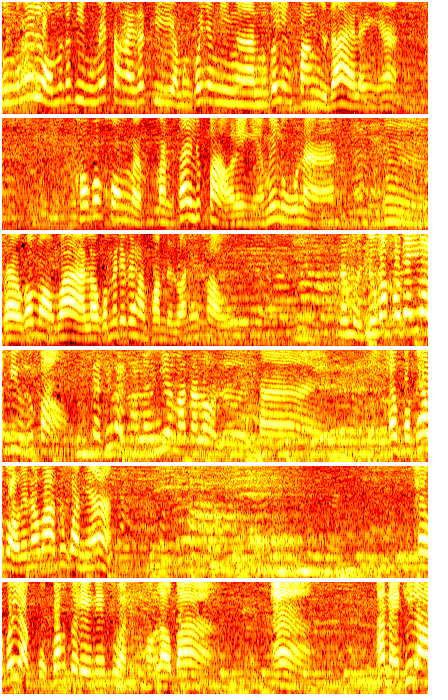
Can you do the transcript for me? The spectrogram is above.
มึงก็ไม่ล้มสักทีมึงไม่ตายสักทีอะมึงก็ยังมีงานมึงก็ยังปังอยู่ได้อะไรอย่างเงี้ยเขาก็คงแบบหมั่นไส้หรือเปล่าอะไรอย่างเงี้ยไม่รู้นะ อืมแต่เราก็มองว่าเราก็ไม่ได้ไปทำความเดือดร้อนให้เขาอืมแต่เหมือนหรือว่าเขาได้ยอดวิวหรือเปล่า แต่ที่ผ่านมาเราเงียบมาตลอดเลย ใช่แพลบอกแพลบอกเลยนะว่าทุกวันเนี้ยแพลก็อยากปกป้องตัวเองในส่วนของเราบ้าง อ่า อันไหนที่เรา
